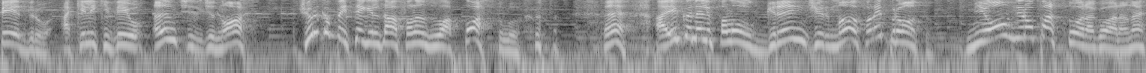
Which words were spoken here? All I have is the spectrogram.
Pedro, aquele que veio antes de nós, juro que eu pensei que ele estava falando do apóstolo. é. Aí quando ele falou o grande irmão, eu falei pronto. Mion virou pastor agora, né?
